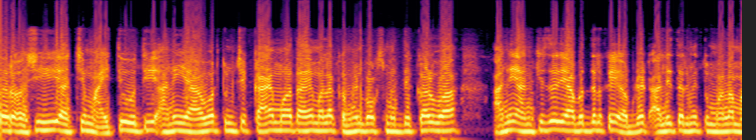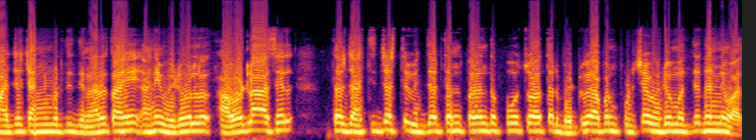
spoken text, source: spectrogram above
तर अशी ही आजची माहिती होती आणि यावर तुमचे काय मत आहे मला कमेंट बॉक्समध्ये कळवा. आणि आणखी जर याबद्दल काही अपडेट आली तर मी तुम्हाला माझ्या चॅनलवरती देणारच आहे. आणि व्हिडिओ आवडला असेल तर जास्तीत जास्त विद्यार्थ्यांपर्यंत पोहोचवा. तर भेटूया आपण पुढच्या व्हिडिओमध्ये धन्यवाद.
